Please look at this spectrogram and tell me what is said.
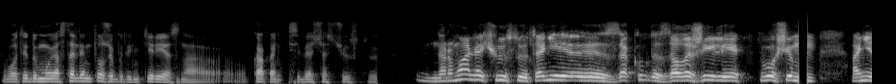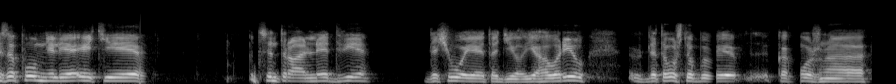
Вот и думаю, остальным тоже будет интересно, как они себя сейчас чувствуют. Нормально чувствуют. Они э, заложили, в общем, они запомнили эти центральные две. Для чего я это делал? Я говорил, для того, чтобы как можно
